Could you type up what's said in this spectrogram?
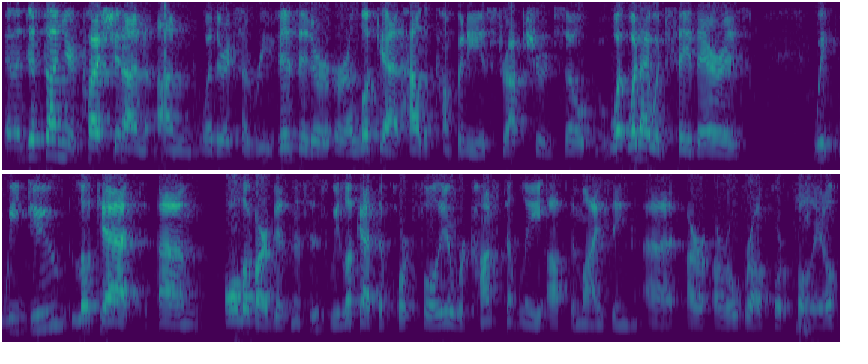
And then just on your question on, whether it's a revisit or, a look at how the company is structured. So what, I would say there is we, do look at um, all of our businesses. We look at the portfolio. We're constantly optimizing uh, our, overall portfolio.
